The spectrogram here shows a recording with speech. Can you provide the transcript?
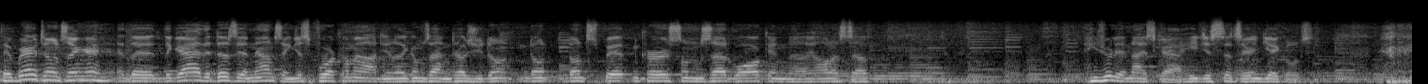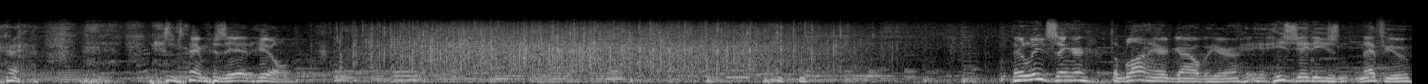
The baritone singer, the, the guy that does the announcing just before I come out, you know, he comes out and tells you don't don't don't spit and curse on the sidewalk and uh, all that stuff. He's really a nice guy. He just sits there and giggles. His name is Ed Hill. Their lead singer, the blonde-haired guy over here, he's JD's nephew.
